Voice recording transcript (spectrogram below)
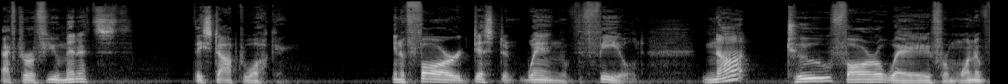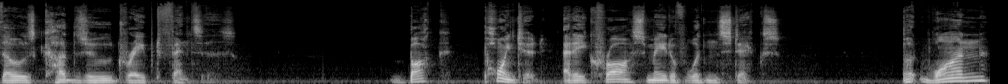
After a few minutes, they stopped walking. In a far distant wing of the field, not too far away from one of those kudzu draped fences. Buck pointed at a cross made of wooden sticks, but one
